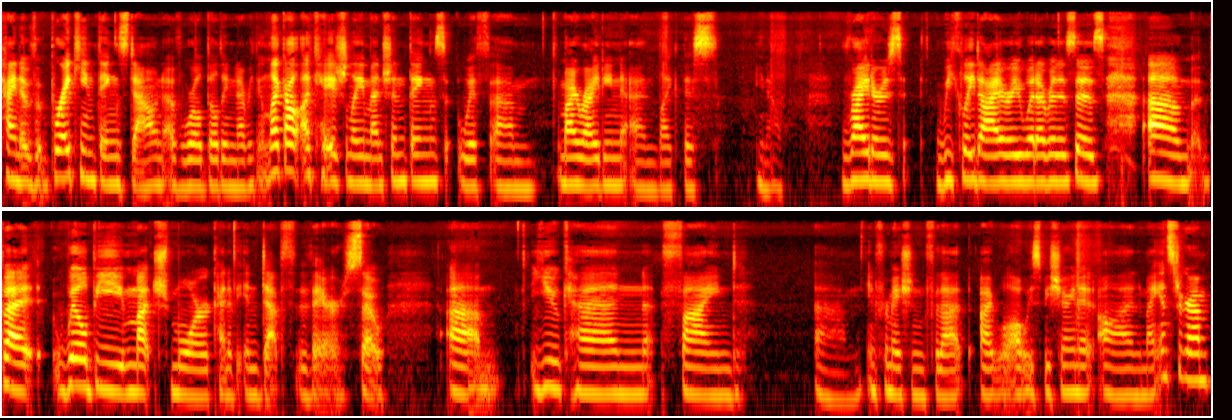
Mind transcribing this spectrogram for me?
kind of breaking things down of world building and everything. Like I'll occasionally mention things with um, my writing and like this, you know, writer's weekly diary, whatever this is, um, but will be much more kind of in depth there. So um, you can find um, information for that. I will always be sharing it on my Instagram,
